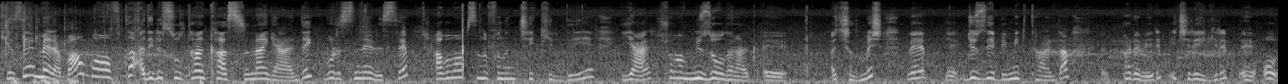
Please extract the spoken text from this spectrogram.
Herkese merhaba. Bu hafta Adile Sultan Kasrı'na geldik. Burası neresi? Hababam sınıfının çekildiği yer şu an müze olarak e, açılmış ve e, cüzi bir miktarda e, para verip içeriye girip e, o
